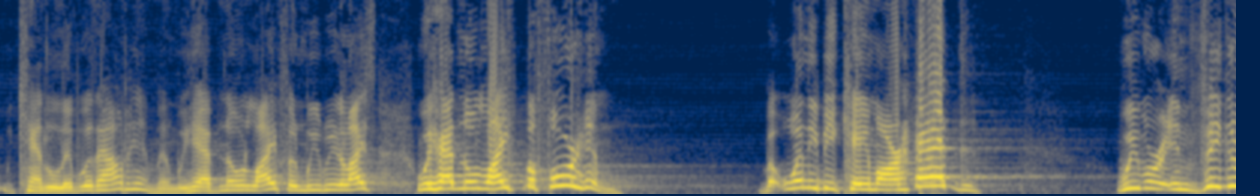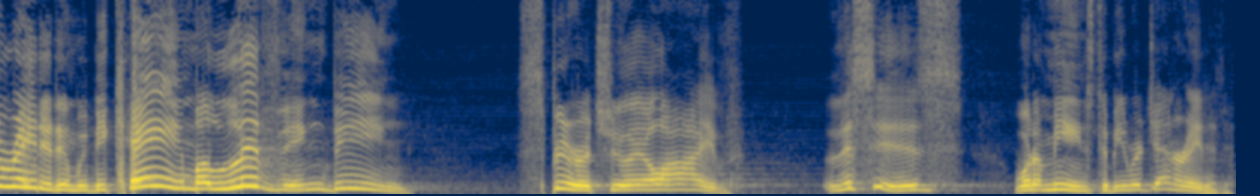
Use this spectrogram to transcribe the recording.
We can't live without Him, and we have no life, and we realize we had no life before Him. But when He became our head, we were invigorated and we became a living being, spiritually alive. This is what it means to be regenerated.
